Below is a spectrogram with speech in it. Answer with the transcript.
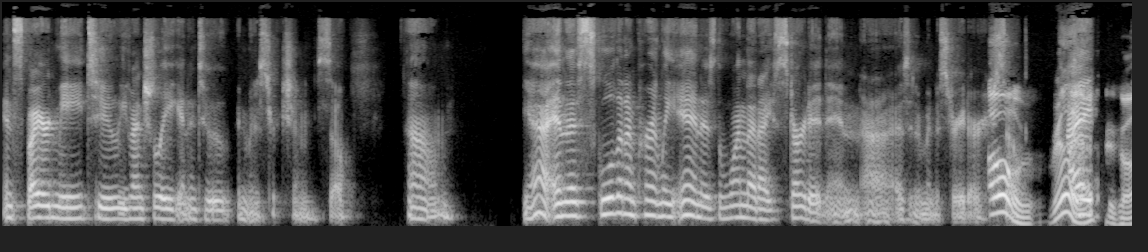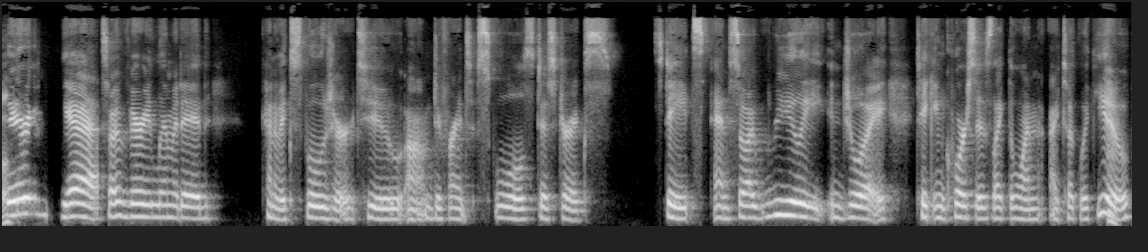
inspired me to eventually get into administration. So um, yeah, and the school that I'm currently in is the one that I started in uh, as an administrator. Oh, so really? Cool. Very, yeah. So I have very limited kind of exposure to um, different schools, districts, states, and so I really enjoy taking courses like the one I took with hmm. you, hmm.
